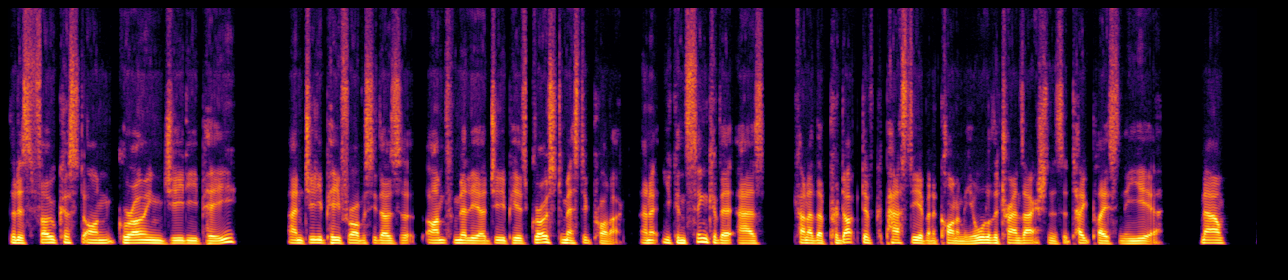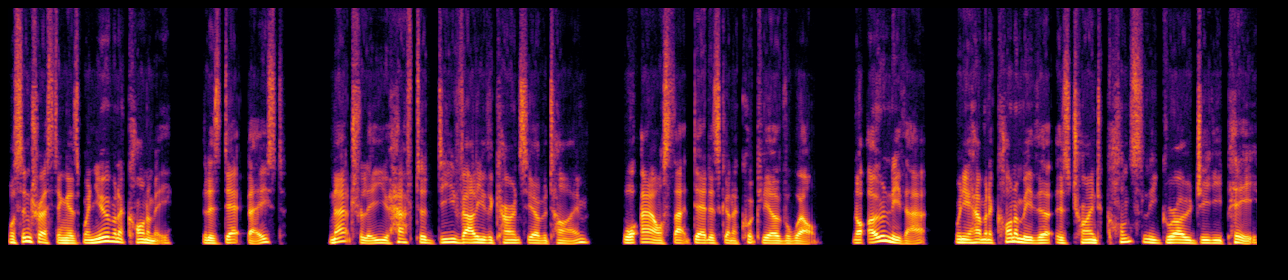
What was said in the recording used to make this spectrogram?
that is focused on growing GDP, and GDP for obviously those that aren't familiar, GDP is gross domestic product. And it, you can think of it as kind of the productive capacity of an economy, all of the transactions that take place in a year. Now, What's interesting is when you have an economy that is debt based, naturally you have to devalue the currency over time, or else that debt is going to quickly overwhelm. Not only that, when you have an economy that is trying to constantly grow GDP,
